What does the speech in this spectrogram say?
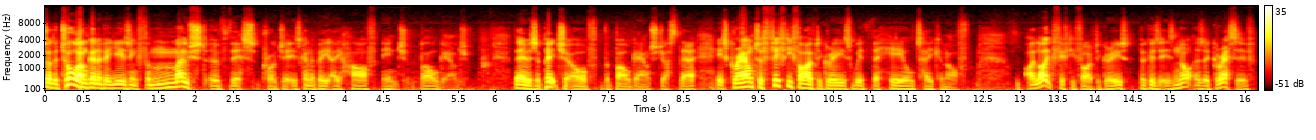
So the tool I'm going to be using for most of this project is going to be a half inch bowl gouge. There is a picture of the bowl gouge just there. It's ground to 55 degrees with the heel taken off. I like 55 degrees because it is not as aggressive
